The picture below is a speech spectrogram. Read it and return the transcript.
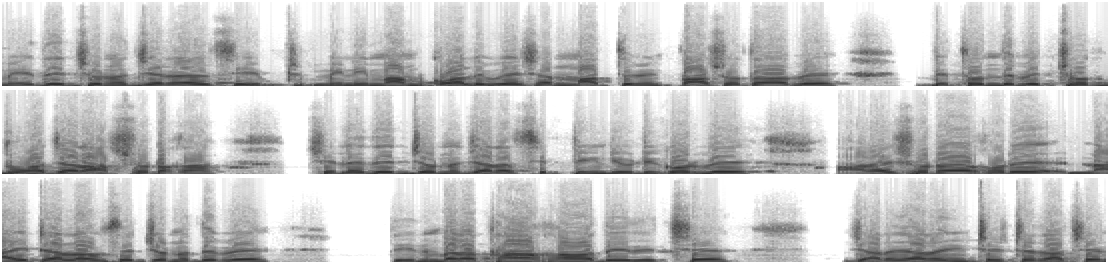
মেয়েদের জন্য জেনারেল শিফট মিনিমাম কোয়ালিফিকেশন মাধ্যমিক পাস হতে হবে, বেতন দেবে চোদ্দ হাজার আটশো টাকা। ছেলেদের জন্য যারা শিফটিং ডিউটি করবে, আড়াইশো টাকা করে নাইট অ্যালাউন্সের জন্য দেবে। তিন বেলা থাকা খাওয়া দিয়ে দিচ্ছে। যারা যারা ইন্টারেস্টেড আছেন,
